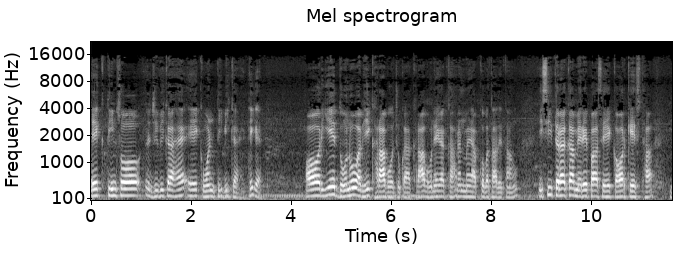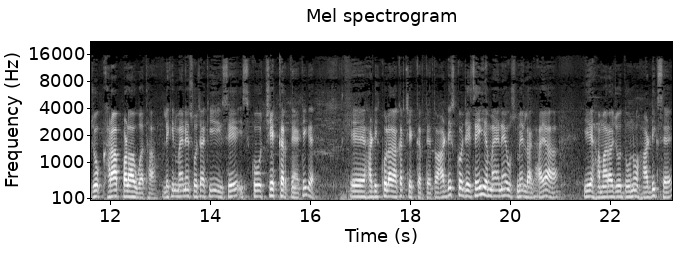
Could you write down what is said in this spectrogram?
एक 300 सौ का है, एक वन टी का है, ठीक है? और ये दोनों अभी ख़राब हो चुका है। ख़राब होने का कारण मैं आपको बता देता हूँ। इसी तरह का मेरे पास एक और केस था, जो ख़राब पड़ा हुआ था। लेकिन मैंने सोचा कि इसे, इसको चेक करते हैं, ठीक है? ये हार्ड डिस्क को लगाकर चेक करते हैं। तो हार्ड डिस्क को जैसे ही मैंने उसमें लगाया, ये हमारा जो दोनों हार्ड डिस्क है,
